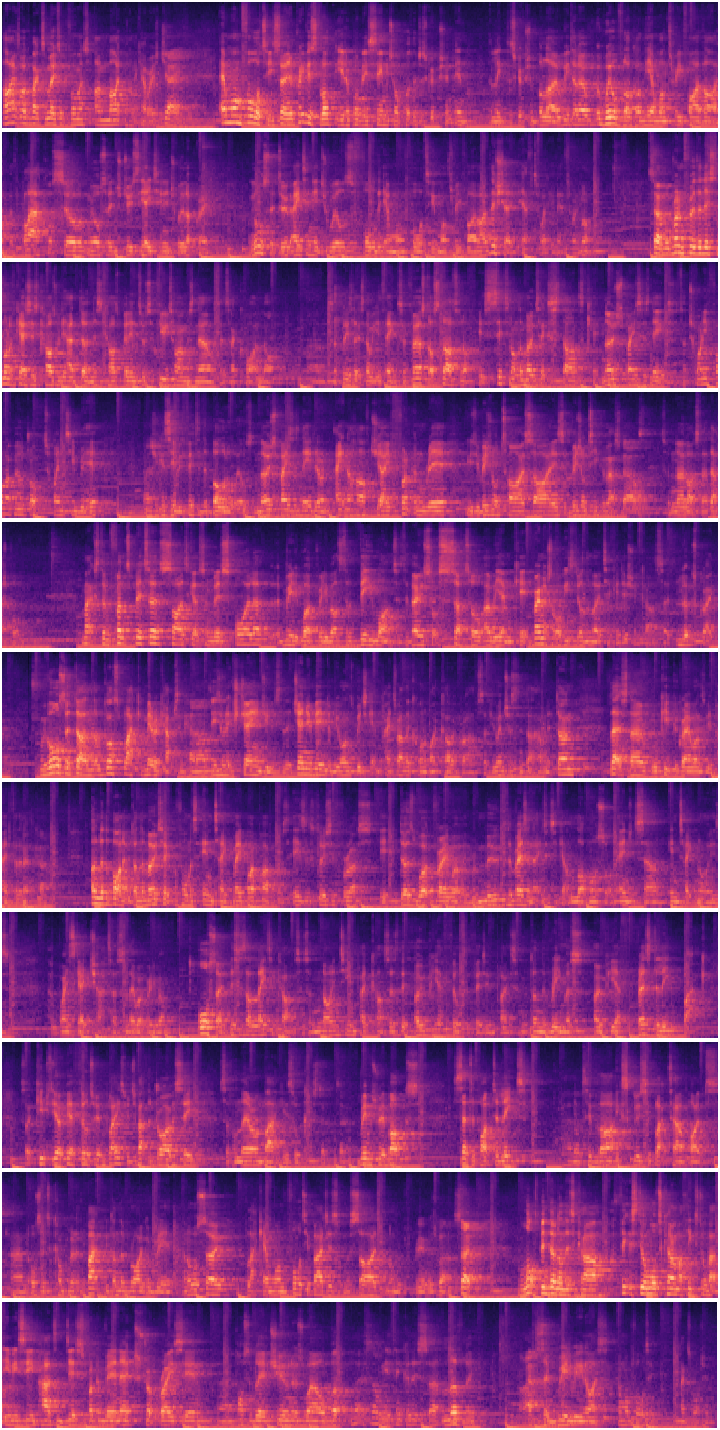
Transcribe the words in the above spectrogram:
welcome back to Motech Performance. I'm Mike, behind the camera is Jay. M140, so in a previous vlog that you'd have probably seen, which I'll put the description in the link description below, we did a, a wheel vlog on the M135i with black or silver, and we also introduced the 18 inch wheel upgrade. We also do 18 inch wheels for the M140 and 135i, this shape, the F20 and F21. So we'll run through the list of modifications this car's already had done. This car's been into us a few times now, so it's had quite a lot. So please let us know what you think. So first off, starting off, it's sitting on the Motech stance kit. No spaces needed. So it's a 25mm drop 20 rear. As you can see, we fitted the Bola wheels. No spaces needed on 8.5J front and rear. Use the original tyre size, original TPMS valves, so no lights on the dashboard. Maxton front splitter, side skirts and rear spoiler. It really worked really well. It's the V1, so it's a very sort of subtle OEM kit. Very much see on the Motech Edition car, so it looks great. We've also done the gloss black mirror caps and canards. These are an exchange unit, So the genuine BMW ones, we're just getting painted around the corner by Colourcraft. So if you're interested in that, having it done, let us know. We'll keep the grey ones to be painted for the next car. Under the bonnet, we've done the Motech Performance Intake made by Pipercross. It is exclusive for us. It does work very well. It removes the resonators. so you get a lot more sort of engine sound, intake noise, wastegate chatter, so they work really well. Also, this is a later car, so it's a 19 plate car, so there's the OPF filter fit in place, and we've done the Remus OPF Res Delete back. So it keeps the OPF filter in place, which is about the driver's seat, so from there on back it's all custom. So Remus rear box, centre pipe delete, and obviously with our exclusive black tailpipes and also to complement at the back we've done the Reiger rear and also black M140 badges on the sides and on the rear as well. So lots been done on this car. I think there's still more to come. I think it's all about EBC pads and discs, front and rear neck, strut bracing, uh, possibly a tune as well. But let us know what you think of this uh, lovely, I have to say really, really nice M140. Thanks for watching.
